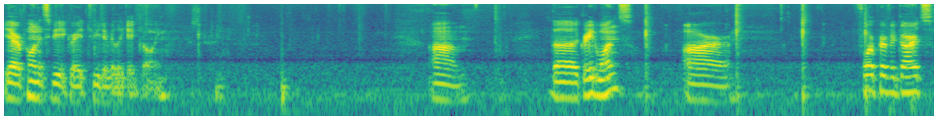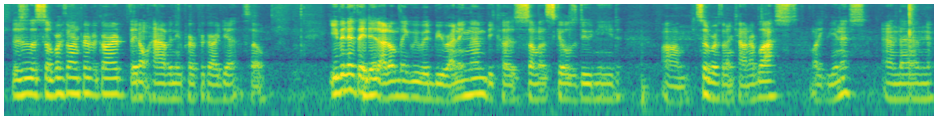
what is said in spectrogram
your opponent to be at grade 3 to really get going. Um, the grade 1s are four perfect guards. This is the Silverthorn perfect guard. They don't have a new perfect guard yet, so even if they did, I don't think we would be running them because some of the skills do need um, Silverthorn Counterblast, like Venus. And then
